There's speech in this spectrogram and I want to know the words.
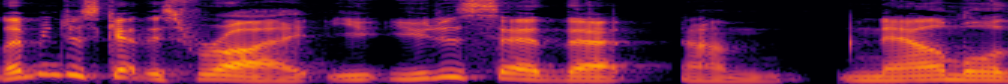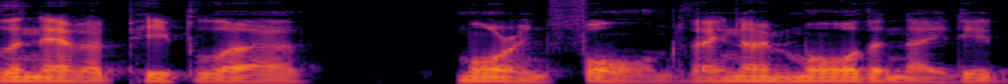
let me just get this right. You, you just said that um, now more than ever people are more informed. They know more than they did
